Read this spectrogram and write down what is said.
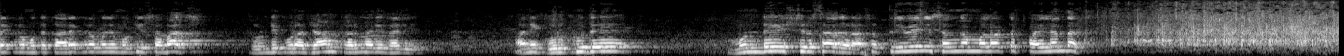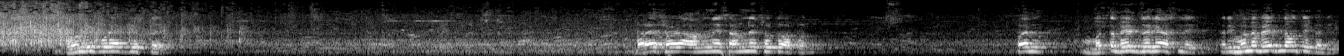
कार्यक्रम होते. कार्यक्रम म्हणजे मोठी सभाच धोंडीपुरा जाम करणारी झाली. आणि गुरखुदे मुंडे क्षीरसागर असं त्रिवेणी संगम मला वाटतं पहिल्यांदाच धोंडीपुऱ्यात दिसतंय. बऱ्याच वेळा आमने सामनेच होतो आपण. पण मतभेद जरी असले तरी मनभेद नव्हते कधी.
